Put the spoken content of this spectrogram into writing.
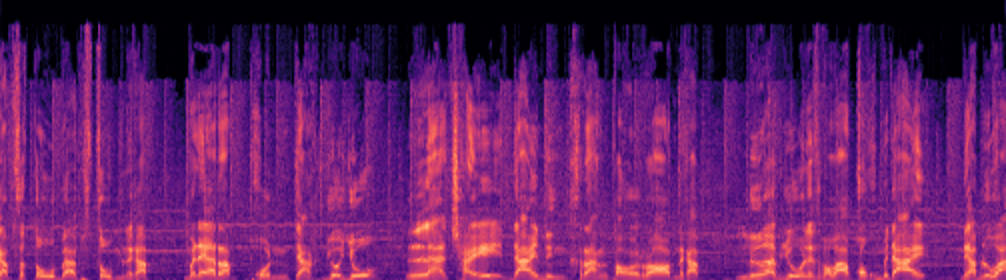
กับศัตรูแบบสุ่มนะครับไม่ได้รับผลจากยั่วยุ และใช้ได้ 1 ครั้งต่อรอบนะครับเลือบอยู่ในสภาวะควบคุมไม่ได้ นะครับหรือว่า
